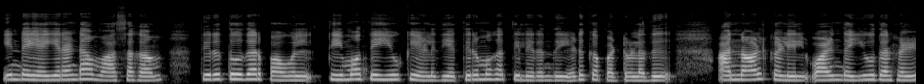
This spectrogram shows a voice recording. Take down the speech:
இன்றைய இரண்டாம் வாசகம் திருத்தூதர் பவுல் திமோத்தேயுக்கு எழுதிய திருமுகத்திலிருந்து எடுக்கப்பட்டுள்ளது. அந்நாட்களில் வாழ்ந்த யூதர்கள்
